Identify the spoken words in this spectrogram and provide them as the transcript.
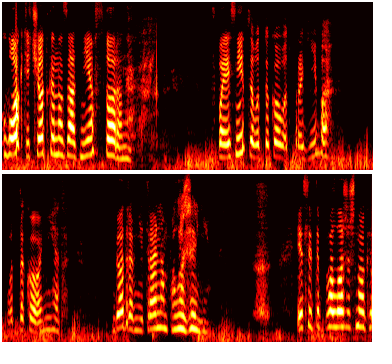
Локти четко назад, не в стороны. В пояснице вот такого вот прогиба, вот такого нет. Бедра в нейтральном положении. Если ты положишь ноги,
